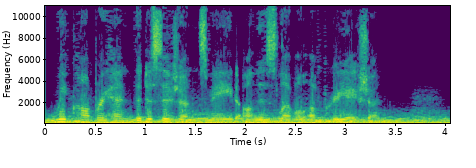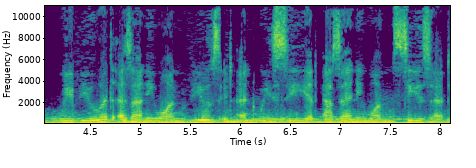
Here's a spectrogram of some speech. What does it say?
We comprehend the decisions made on this level of creation. We view it as anyone views it and we see it as anyone sees it.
